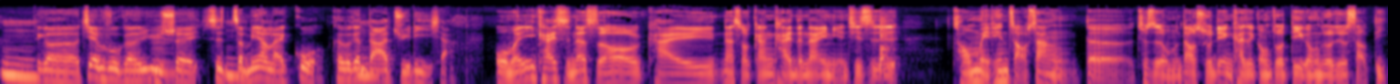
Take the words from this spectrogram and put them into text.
嗯，这个健富跟玉穗是怎么样来过？可不可以跟大家举例一下？我们一开始那时候开，那时候刚开的那一年，其实。从每天早上的，就是我们到书店开始工作，第一工作就是扫地。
